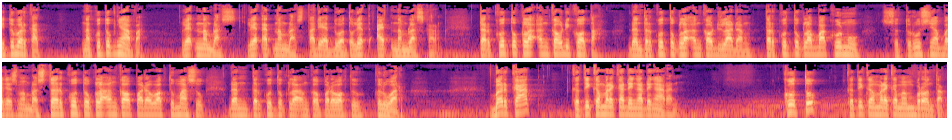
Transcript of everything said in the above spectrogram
itu berkat. Nah kutuknya apa? Lihat 16. Lihat ayat 16. Tadi ayat 2 tuh. Lihat ayat 16 sekarang. Terkutuklah engkau di kota. Dan terkutuklah engkau di ladang. Terkutuklah bakulmu. Seterusnya baca 19. Terkutuklah engkau pada waktu masuk. Dan terkutuklah engkau pada waktu keluar. Berkat ketika mereka dengar-dengaran. Kutuk ketika mereka memberontak.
